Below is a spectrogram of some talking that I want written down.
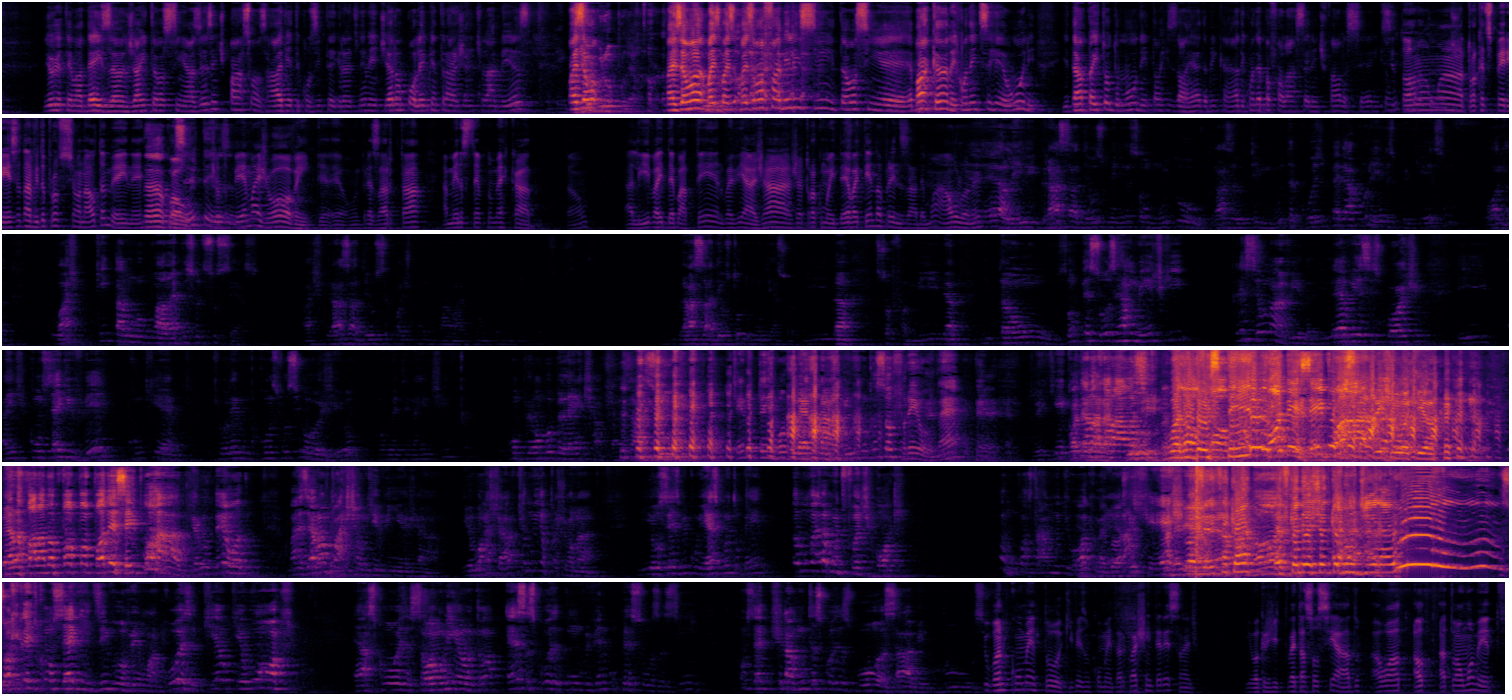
eu já tenho lá 10 anos já, então assim, às vezes a gente passa umas raivas entre com os integrantes, né? A gente gera uma polêmica entre a gente lá mesmo. Mas é, um uma, grupo, Léo. mas, é uma, mas, mas, mas é uma família em si, então assim, é, é bacana, e quando a gente se reúne, e dá para ir todo mundo, então risada, brincada, e quando é para falar sério, a gente fala sério. Então, é se torna importante. uma troca de experiência da vida profissional também, né? Não, com Igual certeza. O JP é mais jovem, é um empresário que está há menos tempo no mercado. Então, ali vai debatendo, vai viajar, já troca uma ideia, vai tendo aprendizado. É uma aula, né? É, ali, graças a Deus, os meninos são muito. Graças a Deus, tem muita coisa de pegar por eles, porque eles são fora. Eu acho que quem tá no Lobo Guará é pessoa de sucesso. Eu acho que, graças a Deus, você pode contar lá que não tem ninguém que tem sucesso. Graças a Deus, todo mundo tem a sua vida, a sua família. Então, são pessoas realmente que cresceu na vida e levam esse esporte e a gente consegue ver como que é. Porque eu lembro como se fosse hoje. Eu, quando eu entrei na retífica, eu comprei uma mobilete, rapaz, azul. Quem não tem mobilete na vida nunca sofreu, né? Porque quando ela falava assim, O ali dois pode descer e empurrar. Aqui, ó. Ela falava, "Pô, pô, pode descer e empurrar, porque não tem outra. Mas era uma paixão que vinha já. Eu achava que eu não ia apaixonar. E vocês me conhecem muito bem. Eu não era muito fã de rock. Eu não gostava muito de rock, O negócio ele fica, ele fica mexendo com a bundinha lá. Uh, uh. Só que a gente consegue desenvolver uma coisa que é o que? O rock. É as coisas, são a união. Então, essas coisas, convivendo com pessoas assim, você consegue tirar muitas coisas boas, sabe? O Silvano comentou aqui, fez um comentário que eu achei interessante. E eu acredito que vai estar associado ao, ao atual momento.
